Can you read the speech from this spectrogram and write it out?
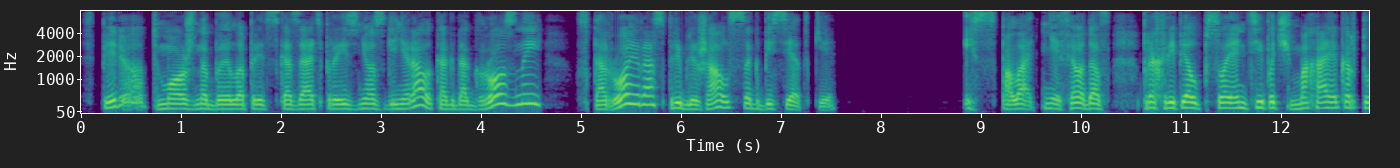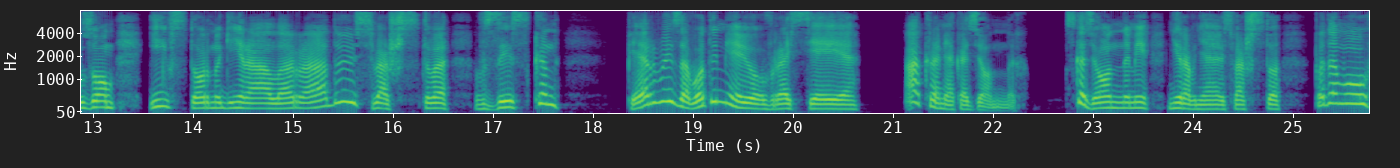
«Вперед можно было предсказать», — произнес генерал, когда Грозный второй раз приближался к беседке. «Испалать не, Федов!» — прохрипел псой Антипыч, махая картузом, и в сторону генерала. «Радуюсь, вашество, взыскан. Первый завод имею в России, а кроме казенных. С казенными не равняюсь, вашество, потому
